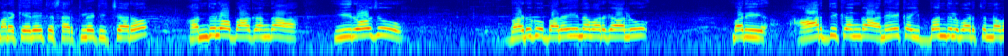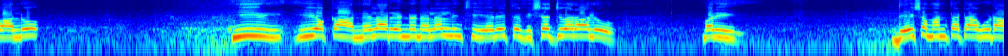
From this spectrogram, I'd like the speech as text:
మనకు ఏదైతే సర్క్యులేట్ ఇచ్చారో అందులో భాగంగా ఈరోజు బడుగు బలహీన వర్గాలు మరి ఆర్థికంగా అనేక ఇబ్బందులు పడుతున్న వాళ్ళు ఈ ఈ యొక్క నెల రెండు నెలల నుంచి ఏదైతే విష జ్వరాలు మరి దేశమంతటా కూడా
